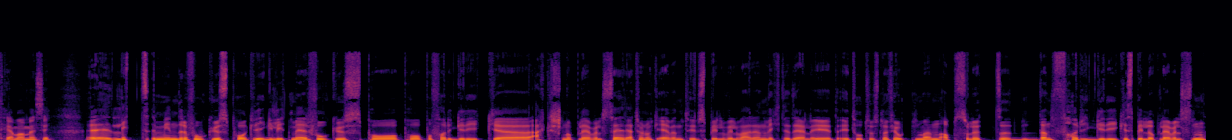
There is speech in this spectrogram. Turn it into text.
temamessig? Eh, litt mindre fokus på krig, litt mer fokus på, på, på fargerike actionopplevelser. Jeg tror nok eventyrspill vil være en viktig del i, i, 2014, men absolutt den fargerike spillopplevelsen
